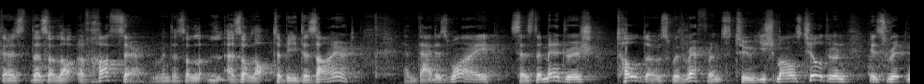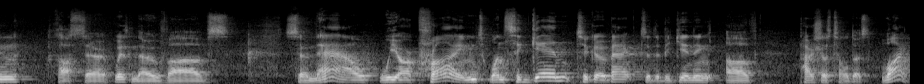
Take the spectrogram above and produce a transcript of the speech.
there's, there's a lot of chaser. I mean, there's, a, there's a lot to be desired. And that is why, says the Medrash, Toldos, with reference to Yishmael's children, is written chaser with no vavs. So now we are primed once again to go back to the beginning of Parshas Toldos. Why?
